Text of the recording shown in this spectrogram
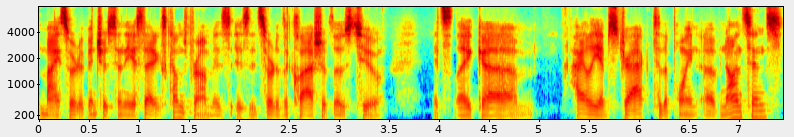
my sort of interest in the aesthetics comes from is, is it's sort of the clash of those two. It's like um, highly abstract to the point of nonsense,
